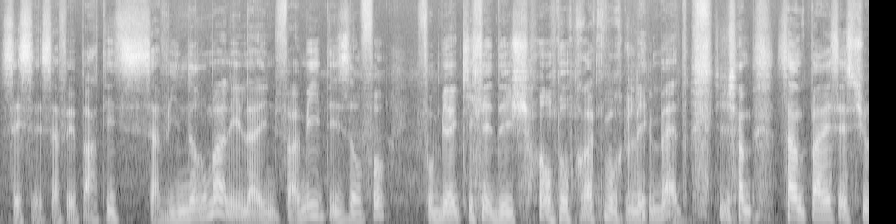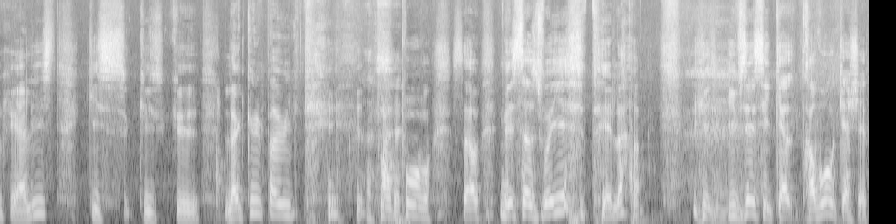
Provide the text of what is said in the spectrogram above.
ça fait partie de sa vie normale. Il a une famille, des enfants. Il faut bien qu'il ait des chambres pour les mettre. Ça me- paraissait surréaliste que, que la culpabilité, mon pauvre, ça, mais ça se voyait, c'était là. Il, il faisait ses travaux en cachette.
